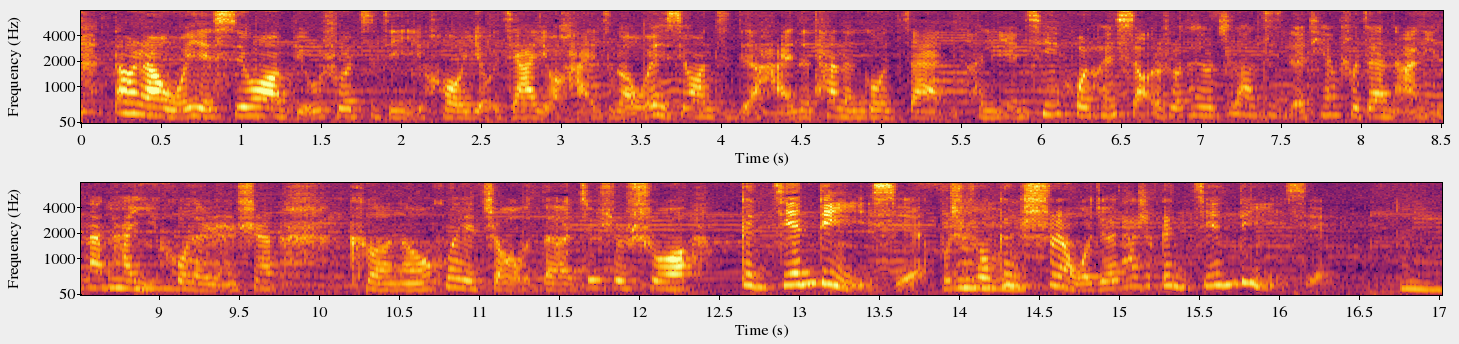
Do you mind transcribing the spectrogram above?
当然，我也希望，比如说自己以后有家有孩子了，我也希望自己的孩子他能够在很年轻或者很小的时候，他就知道自己的天赋在哪里。那他以后的人生可能会走的，就是说更坚定一些，不是说更顺，我觉得他是更坚定一些。嗯，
